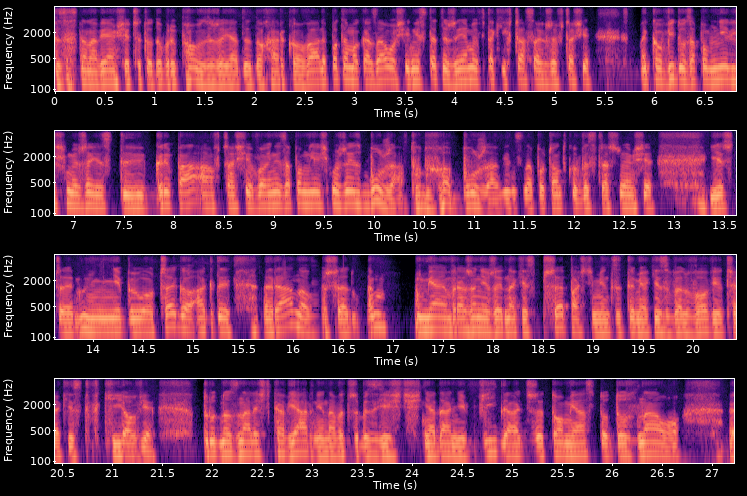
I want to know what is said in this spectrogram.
zastanawiałem się, czy to dobry pomysł, że jadę do Charkowa, ale potem okazało się, niestety żyjemy w takich czasach, że w czasie COVID-u zapomnieliśmy, że jest y, grypa, a w czasie wojny zapomnieliśmy, że jest burza. To była burza, więc na początku wystraszyłem się, jeszcze nie było czego, a gdy rano wyszedłem, Miałem wrażenie, że jednak jest przepaść między tym, jak jest w Lwowie, czy jak jest w Kijowie. Trudno znaleźć kawiarnię, nawet żeby zjeść śniadanie. Widać, że to miasto doznało e,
